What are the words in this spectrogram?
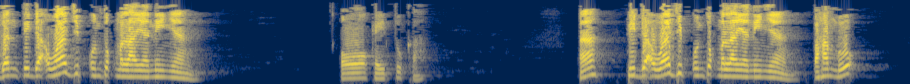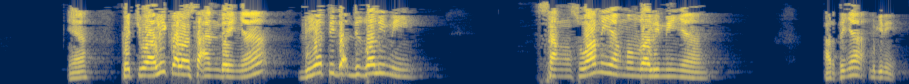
dan tidak wajib untuk melayaninya. Oh, kayak itu kah? Hah? Tidak wajib untuk melayaninya. Paham, Bu? Ya. Kecuali kalau seandainya dia tidak dizalimi. Sang suami yang memzaliminya. Artinya begini,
